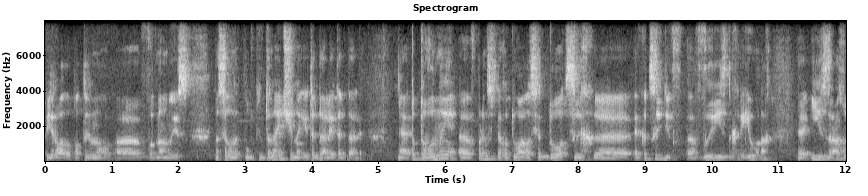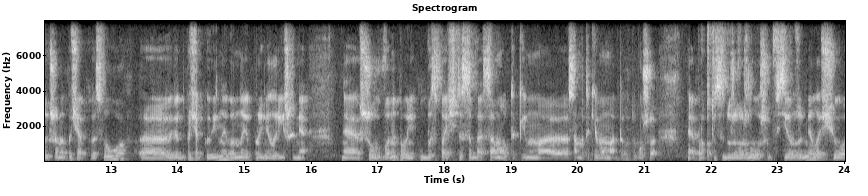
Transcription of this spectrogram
підірвали плотину в одному із населених пунктів Донеччини і так далі. І так далі. Тобто вони в принципі готувалися до цих екоцидів в різних регіонах, і зразу, ще на початку СВО, на початку війни, вони прийняли рішення, що вони повинні убезпечити себе саме таким е, саме таким моментом, тому що е, просто це дуже важливо, щоб всі розуміли, що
